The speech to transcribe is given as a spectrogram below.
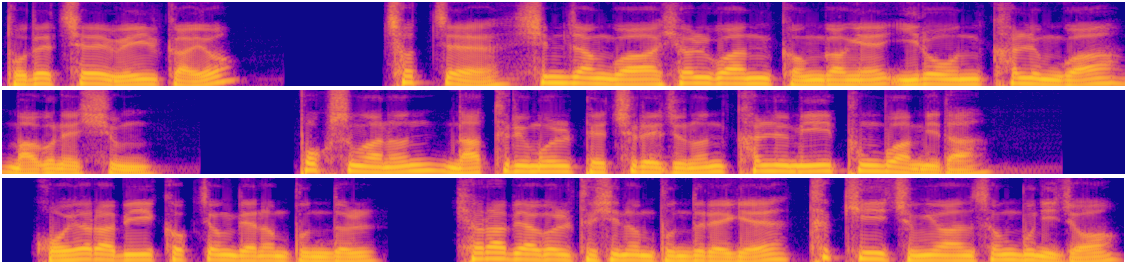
도대체 왜일까요? 첫째, 심장과 혈관 건강에 이로운 칼륨과 마그네슘. 복숭아는 나트륨을 배출해주는 칼륨이 풍부합니다. 고혈압이 걱정되는 분들, 혈압약을 드시는 분들에게 특히 중요한 성분이죠.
